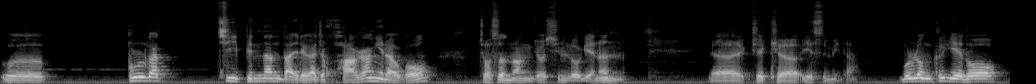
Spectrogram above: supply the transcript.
그 불같이 빛난다 이래가지고 화강이라고 조선 왕조실록에는 어, 적혀 있습니다. 물론 거기에도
